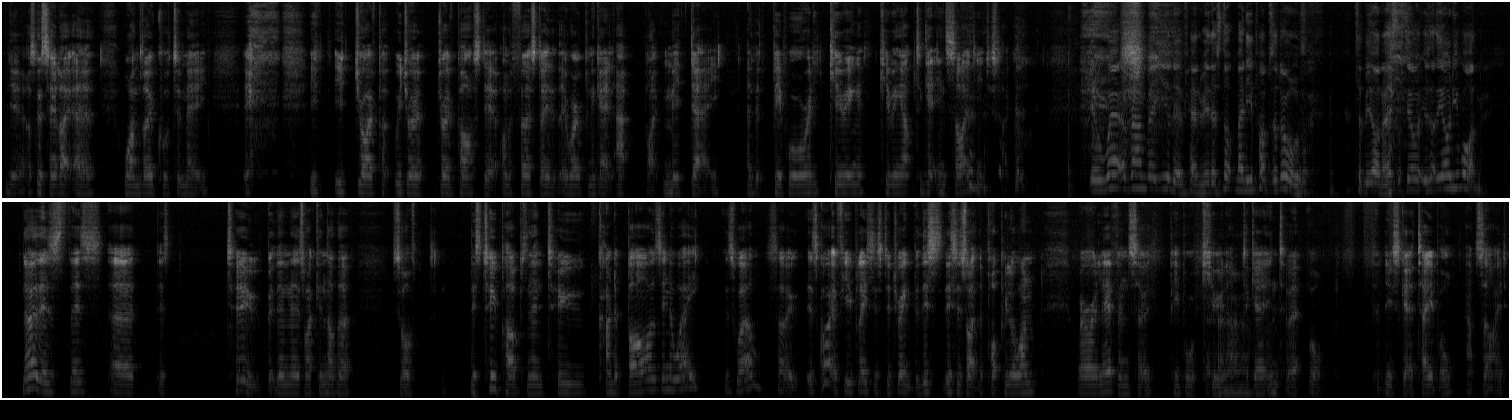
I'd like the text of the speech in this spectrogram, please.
Yeah, I was gonna say like uh, one local to me. you you drive we drove drove past it on the first day that they were open again at like midday, and the people were already queuing queuing up to get inside, and you're just like, Yeah, where around where you live, Henry, there's not many pubs at all. to be honest, is that the only one? no, there's there's uh there's two, but then there's like another sort of there's two pubs and then two kind of bars in a way as well. So there's quite a few places to drink, but this this is like the popular one where I live, and so people queuing up to Ah. get into it, or at least get a table outside.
